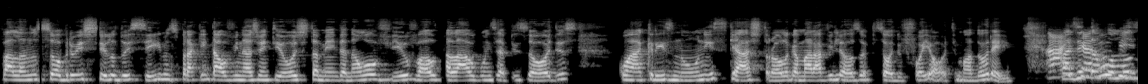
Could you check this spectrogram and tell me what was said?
falando sobre o estilo dos signos. Para quem está ouvindo a gente hoje, também ainda não ouviu, volta lá alguns episódios com a Cris Nunes, que é a astróloga maravilhosa. O episódio foi ótimo, adorei. Ai, Mas então vamos.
